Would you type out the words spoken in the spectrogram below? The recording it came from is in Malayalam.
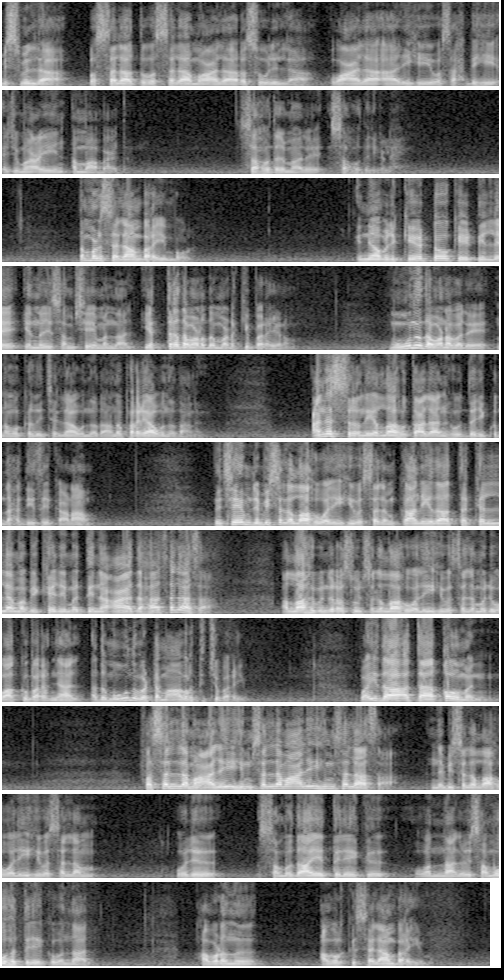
ബിസ്മില്ല വസ്സലാത്തു വസ്സലാമു അല റസൂലില്ല വഅല ആലിഹി വസഹ്ബിഹി അജ്മഈൻ അമ്മാബാദ് സഹോദരന്മാരെ സഹോദരികളെ നമ്മൾ സലാം പറയുമ്പോൾ ഇനി അവർ കേട്ടോ കേട്ടില്ലേ എന്നൊരു സംശയം വന്നാൽ എത്ര തവണ അത് മടക്കി പറയണം? മൂന്ന് തവണ വരെ നമുക്കത് ചെല്ലാവുന്നതാണ് പറയാവുന്നതാണ്. അനസ് അലി അള്ളാഹു താലാൻഹു ഉദ്ധരിക്കുന്ന ഹദീസിൽ കാണാം. നിശ്ചയം നബി സല്ലാഹു അലഹി വസ്ലം അള്ളാഹുവിന്റെ റസൂൽ സല്ലല്ലാഹു അലഹി വസ്ലം ഒരു വാക്കു പറഞ്ഞാൽ അത് മൂന്ന് വട്ടം ആവർത്തിച്ചു പറയും. വൈദാ അത ഖൗമൻ ഫസല്ലമ അലൈഹിം സല്ലമ അലൈഹിം സലാസ. നബി സല്ലാഹു അലഹി വസ്ലം ഒരു സമുദായത്തിലേക്ക് വന്നാൽ ഒരു സമൂഹത്തിലേക്ക് വന്നാൽ അവിടെ നിന്ന് അവർക്ക് സലാം പറയും.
